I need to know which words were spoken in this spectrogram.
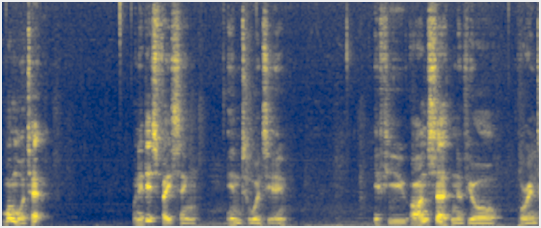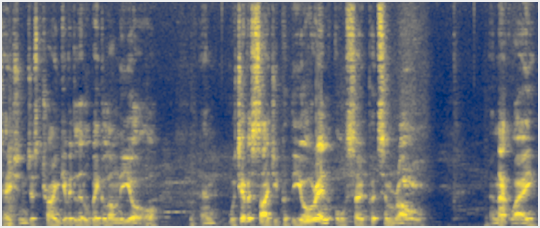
One more tip. When it is facing in towards you, if you are uncertain of your orientation, just try and give it a little wiggle on the yaw and whichever side you put the yaw in, also put some roll. And that way,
